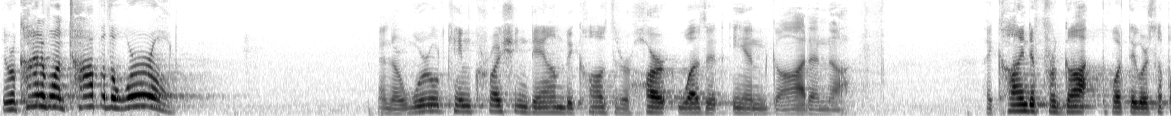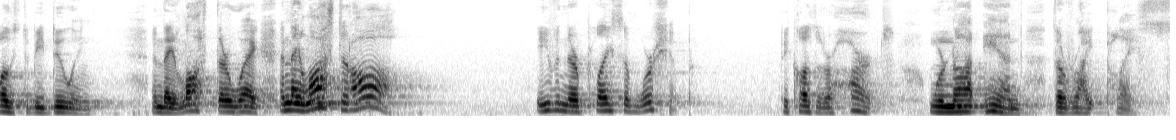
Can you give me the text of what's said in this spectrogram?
They were kind of on top of the world. and their world came crushing down because their heart wasn't in God enough. They kind of forgot what they were supposed to be doing, and they lost their way, and they lost it all, even their place of worship, because their hearts were not in the right place.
